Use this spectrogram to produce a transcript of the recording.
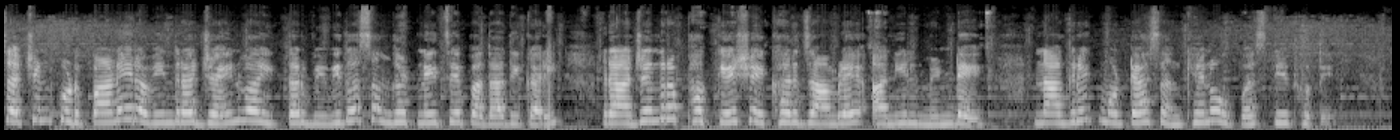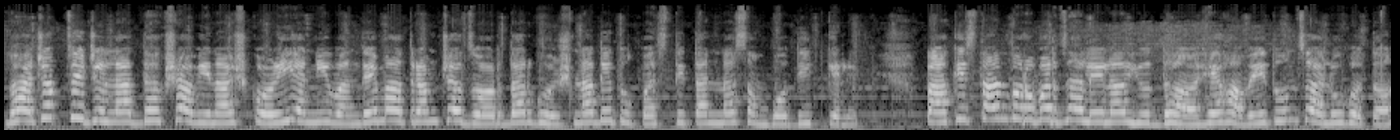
सचिन कुडपाणे रवींद्र जैन व इतर विविध संघटनेचे पदाधिकारी राजेंद्र फक्के शेखर जांभळे अनिल मिंडे नागरिक मोठ्या संख्येनं उपस्थित होते. भाजपचे जिल्हाध्यक्ष अविनाश कोळी यांनी वंदे मातरमच्या जोरदार घोषणा देत उपस्थितांना संबोधित केले. पाकिस्तान बरोबर झालेलं युद्ध हे हवेतून चालू होतं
